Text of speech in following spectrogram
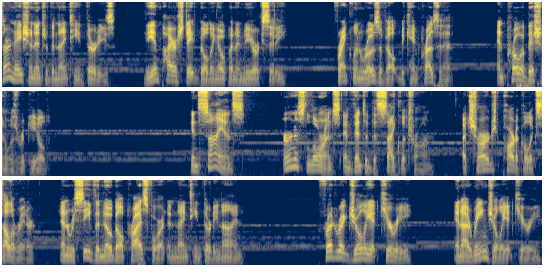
our nation entered the 1930s, the Empire State Building opened in New York City, Franklin Roosevelt became president, and Prohibition was repealed. In science, Ernest Lawrence invented the cyclotron, a charged particle accelerator, and received the Nobel Prize for it in 1939. Frederick Joliot Curie and Irene Joliot Curie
